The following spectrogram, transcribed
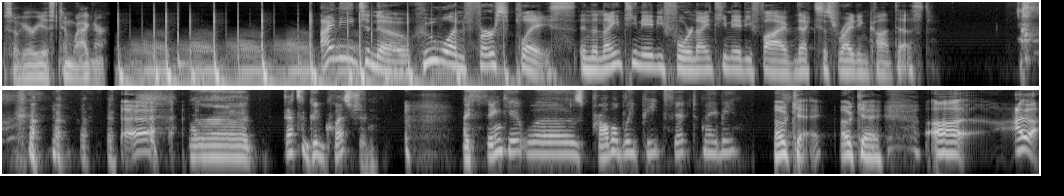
So here he is, Tim Waggoner. I need to know who won first place in the 1984 1985 Nexus Writing Contest. uh, that's a good question. I think it was probably Pete Ficht, maybe. Okay. Okay. Uh, I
